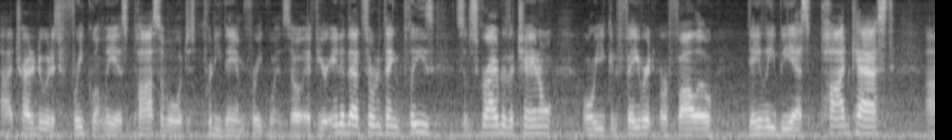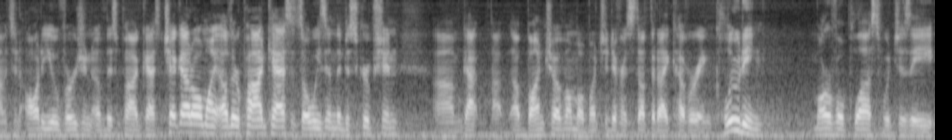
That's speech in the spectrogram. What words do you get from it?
I try to do it as frequently as possible, which is pretty damn frequent. So if you're into that sort of thing, please subscribe to the channel, or you can favorite or follow Daily BS Podcast. Um, it's an audio version of this podcast. Check out all my other podcasts. It's always in the description. Um, got a, a, bunch of them, a bunch of different stuff that I cover, including Marvel Plus, which is a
